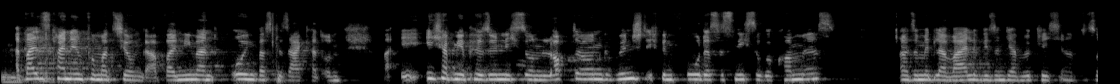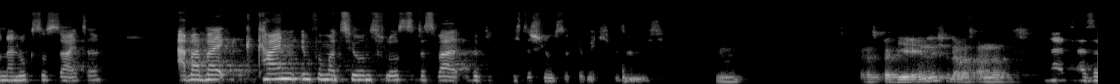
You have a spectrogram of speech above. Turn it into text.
Mhm. Weil es keine Informationen gab, weil niemand irgendwas gesagt hat. Und ich habe mir persönlich so einen Lockdown gewünscht. Ich bin froh, dass es nicht so gekommen ist. Also mittlerweile, wir sind ja wirklich auf so einer Luxusseite aber weil kein Informationsfluss, das war wirklich das Schlimmste für mich persönlich. Hm. War das bei dir ähnlich oder was anderes? Also,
